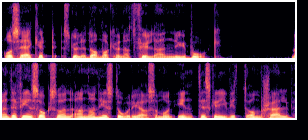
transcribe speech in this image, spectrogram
och säkert skulle de ha kunnat fylla en ny bok. Men det finns också en annan historia som hon inte skrivit om själv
